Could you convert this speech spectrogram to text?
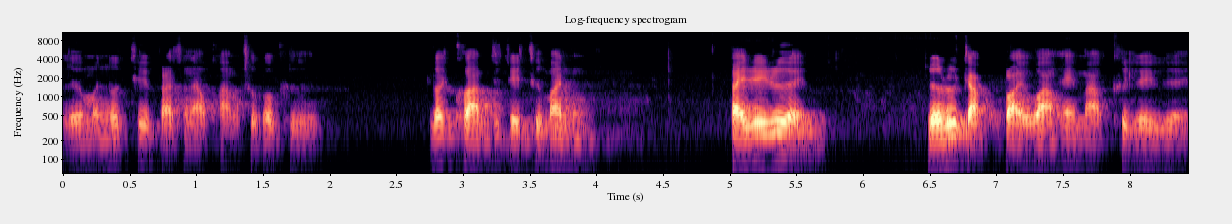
หรือมนุษย์ที่ปรารถนาความสุขก็คือ ลดความยึดติดถือมั่นไปเรื่อยๆ หรือรู้จักปล่อยวางให้มากขึ้นเรื่อย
